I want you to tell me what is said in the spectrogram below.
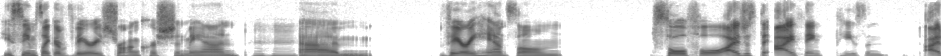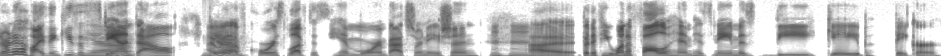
he seems like a very strong Christian man, Mm-hmm. um, very handsome, soulful. I just think I think he's an. I don't know. I think he's a Yeah. standout. I would, of course, love to see him more in Bachelor Nation. mm-hmm. Uh, but if you want to follow him, his name is the Gabe Baker.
